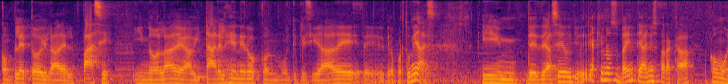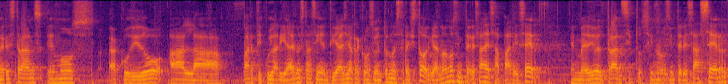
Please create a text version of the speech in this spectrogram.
completo y la del pase y no la de habitar el género con multiplicidad de, oportunidades. Y desde hace, yo diría que unos 20 años para acá, como mujeres trans, hemos acudido a la particularidad de nuestras identidades y al reconocimiento de nuestra historia. No nos interesa desaparecer en medio del tránsito, sino nos interesa hacer,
